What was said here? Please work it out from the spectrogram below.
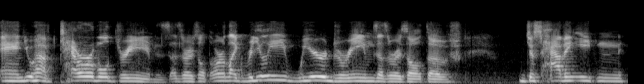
and you have terrible dreams as a result, or like really weird dreams as a result of just having eaten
